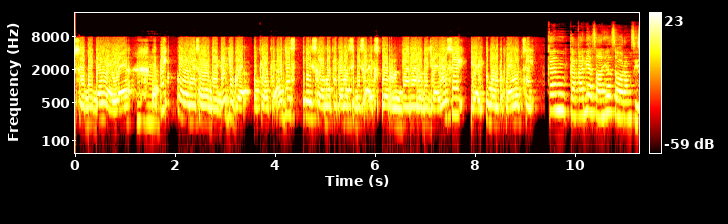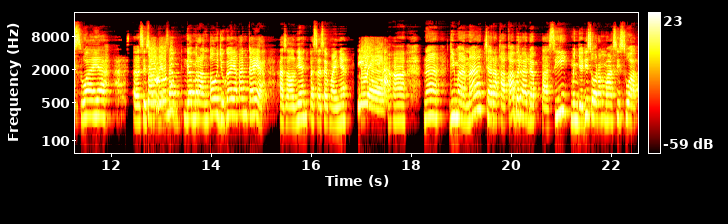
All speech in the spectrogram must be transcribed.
sebidang lah ya. Mm-hmm. tapi kalau misalnya beda juga oke-oke aja sih. Selama kita masih bisa eksplor diri lebih jauh sih ya itu mantep banget sih kan kakak ini asalnya seorang siswa ya. Uh, siswa biasa. Nggak merantau juga ya kan kak ya? Asalnya pas SMA-nya iya. Uh, nah gimana cara kakak beradaptasi menjadi seorang mahasiswa?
